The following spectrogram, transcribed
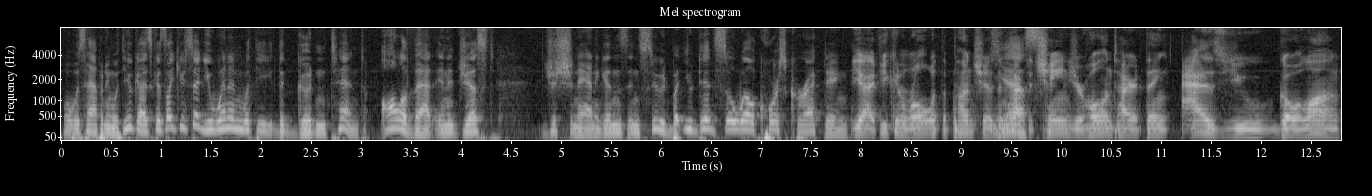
what was happening with you guys, because, like you said, you went in with the the good intent, all of that, and it just just shenanigans ensued. But you did so well course correcting. Yeah, if you can roll with the punches and have to change your whole entire thing as you go along,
